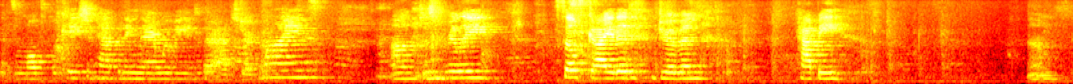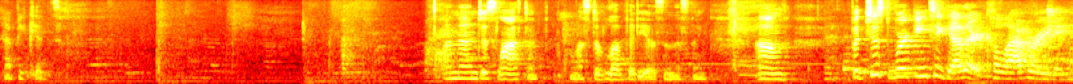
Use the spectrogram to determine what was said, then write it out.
There's a multiplication happening there, moving into their abstract minds. Um, just really self-guided, driven, happy, um, happy kids. And then just last, I must have loved videos in this thing. Um, but just working together, collaborating.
